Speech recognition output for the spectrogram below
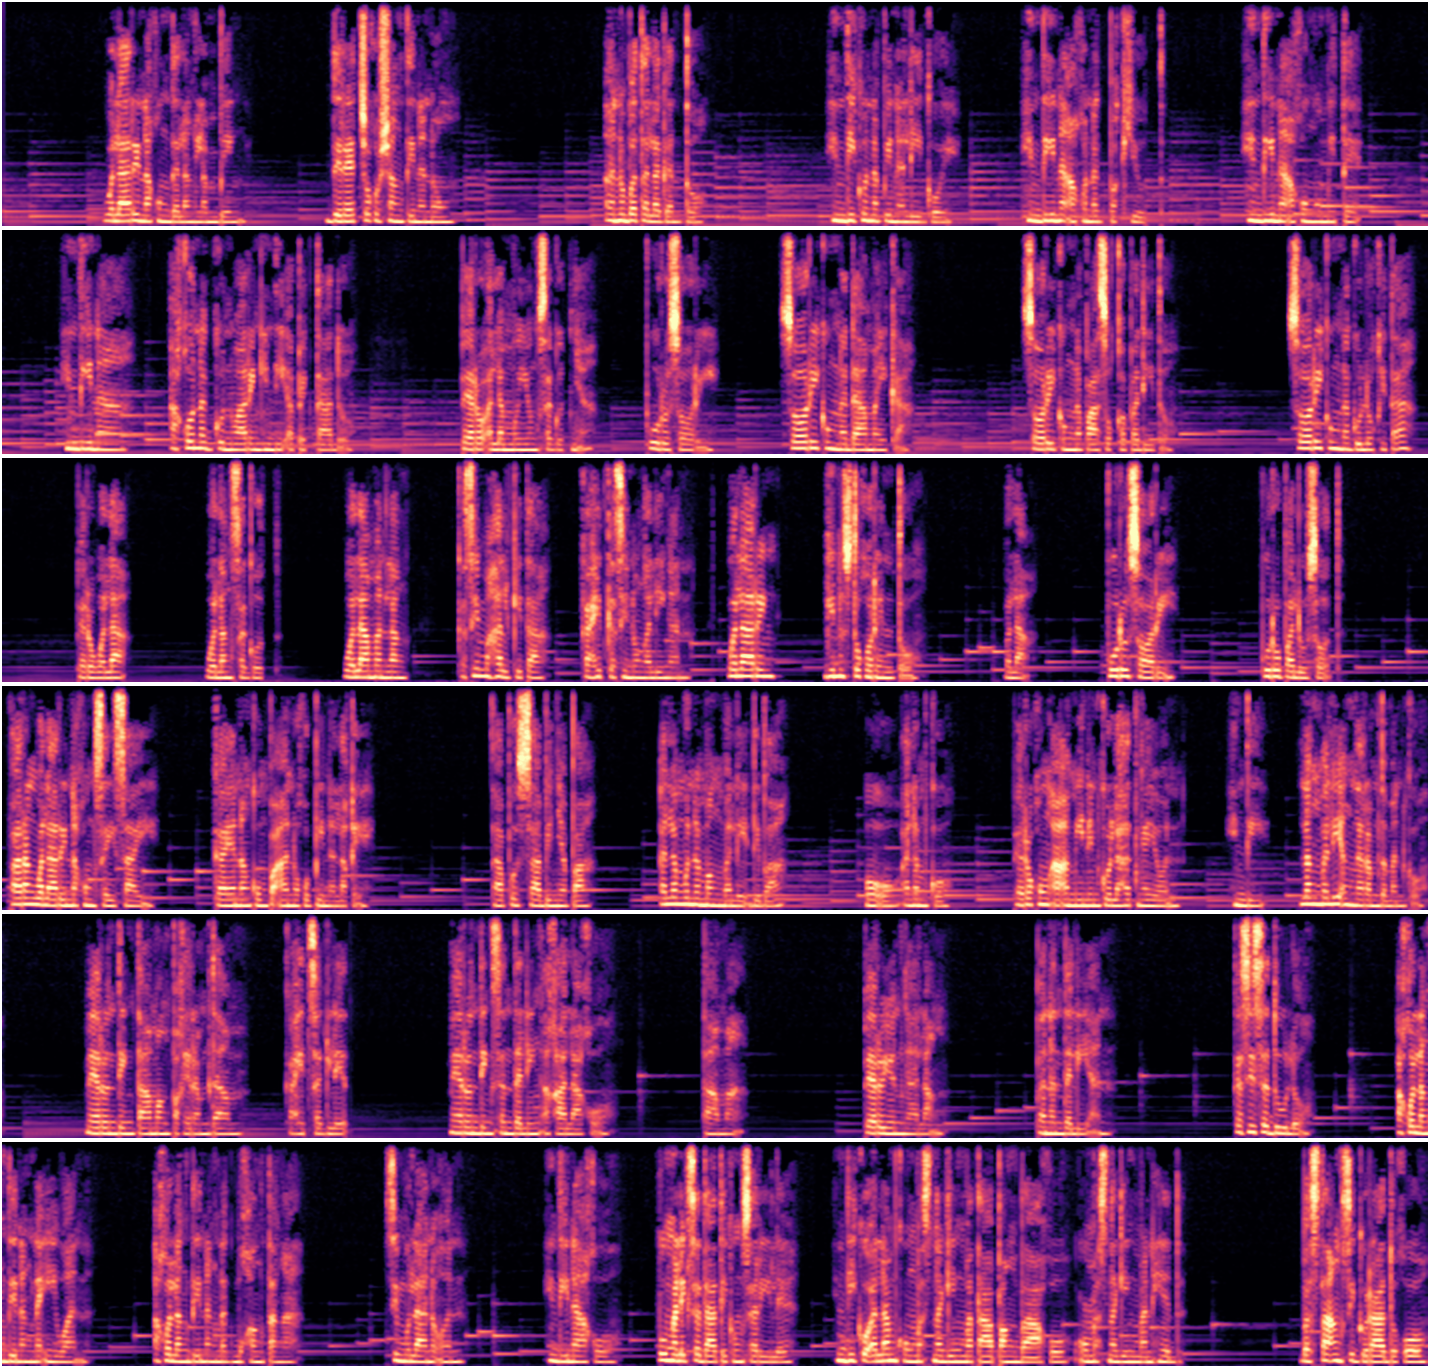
Wala rin akong dalang lambing. Diretso ko siyang tinanong. Ano ba talaga to? Hindi ko na pinaligoy. Hindi na ako nagpa-cute. Hindi na ako ngumiti. Hindi na ako nagkunwaring hindi apektado. Pero alam mo yung sagot niya? Puro sorry. Sorry kung nadamay ka. Sorry kung napasok ka pa dito. Sorry kung nagulo kita. Pero wala. Walang sagot. Wala man lang kasi mahal kita kahit kasinungalingan. Wala ring ginusto ko rin to. Wala. Puro sorry. Puro palusot. Parang wala rin akong saysay. Kaya ng kung paano ko pinalaki. Tapos sabi niya pa, alam mo namang mali, di ba? Oo, alam ko. Pero kung aaminin ko lahat ngayon, hindi lang mali ang naramdaman ko. Meron ding tamang pakiramdam, kahit saglit. Meron ding sandaling akala ko. Tama. Pero yun nga lang. Panandalian. Kasi sa dulo, ako lang din ang naiwan. Ako lang din ang nagmukhang tanga. Simula noon, hindi na ako bumalik sa dati kong sarili. Hindi ko alam kung mas naging matapang ba ako o mas naging manhid. Basta ang sigurado ko,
